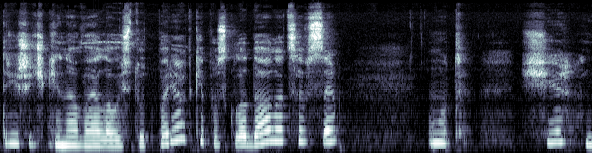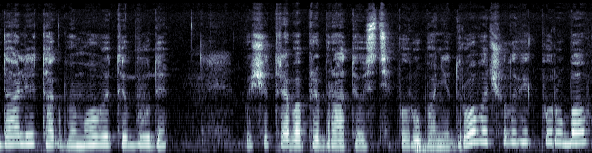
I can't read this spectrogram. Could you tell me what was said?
Трішечки навела ось тут порядки, поскладала це все. От, ще далі, так би мовити, буде. Бо ще треба прибрати ось ці порубані дрова, чоловік порубав.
